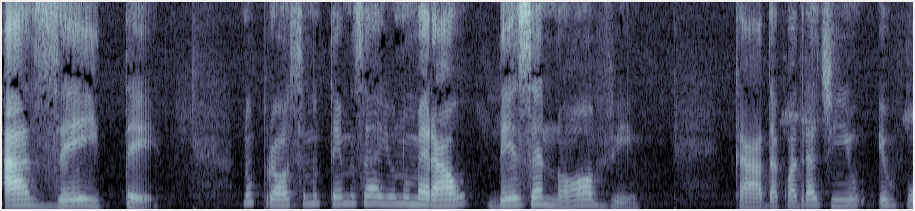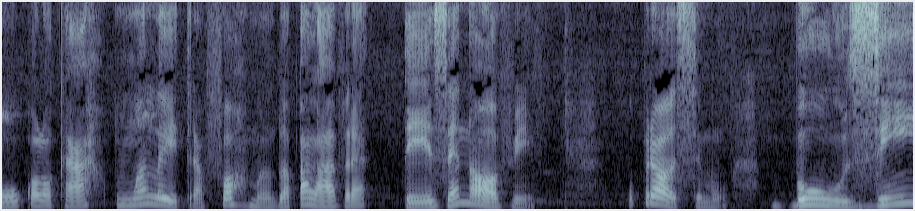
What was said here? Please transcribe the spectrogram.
azeite. No próximo, temos aí o numeral 19. Cada quadradinho eu vou colocar uma letra, formando a palavra 19. O próximo, buzina.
